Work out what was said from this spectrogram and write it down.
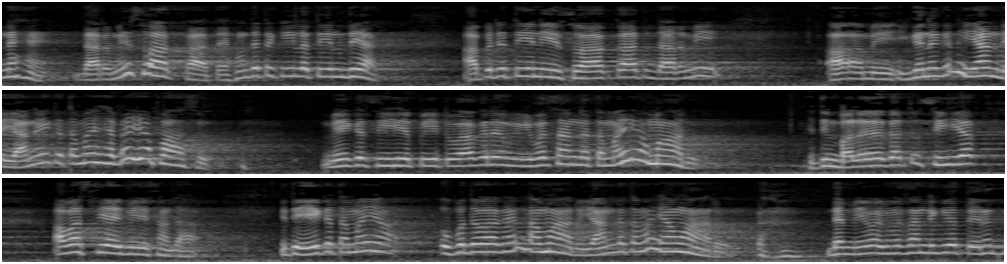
නැහැ. ධර්මය ස්වාකාතය හොඳට කියීල තියෙන දෙයක්. අපිට තියෙනේ ස්වාකාත ධර්මී මේ ඉගෙනගෙන යන්ඩ යන එක තමයි හැබැයි අපහසු. මේක සීහ පීටුවාගෙන විවසන්න තමයි අමාරු. ඉතින් බලයගත්තු සිහියක් අවස්්‍යයයි මේ සඳහා. ඉති ඒක තමයි උපදවාගන්න අමාරු. යන්න තමයි යමාරු දැ මේවා විමසන්ඩ ගියොත් වෙන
